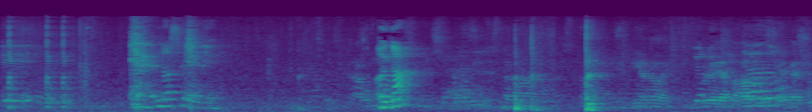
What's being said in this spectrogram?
eh, no se oye. Oiga. Yo lo he quitado.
